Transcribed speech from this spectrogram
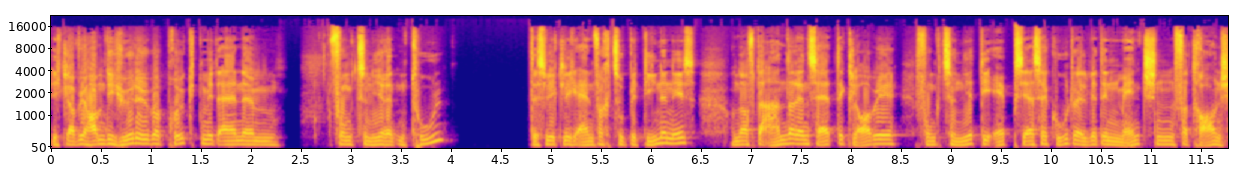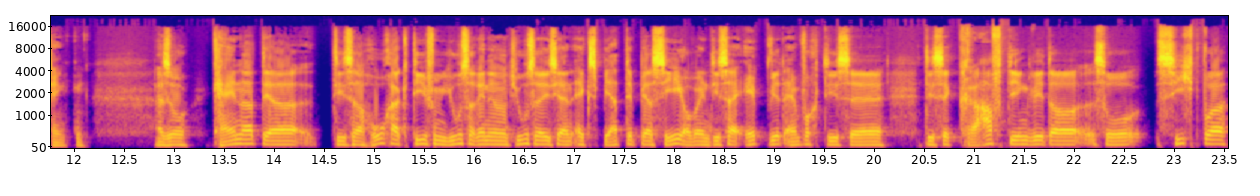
ich glaube, wir haben die Hürde überbrückt mit einem funktionierenden Tool, das wirklich einfach zu bedienen ist. Und auf der anderen Seite, glaube ich, funktioniert die App sehr, sehr gut, weil wir den Menschen Vertrauen schenken. Also keiner der dieser hochaktiven Userinnen und User ist ja ein Experte per se, aber in dieser App wird einfach diese, diese Kraft irgendwie da so sichtbar,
